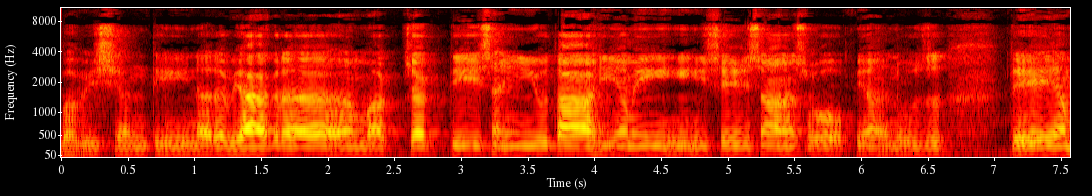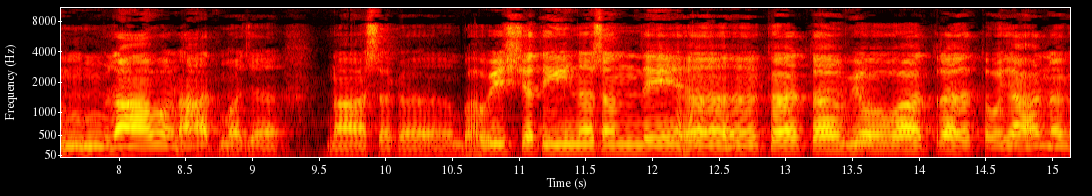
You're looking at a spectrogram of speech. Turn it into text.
भविष्यन्ति नरव्याघ्रमक्षक्तिसंयुता हि अमी शेषांशोऽप्यनुजतेयं रावणात्मज नाशक। भविष्यति न सन्देह कर्तव्योऽत्र त्वया नग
